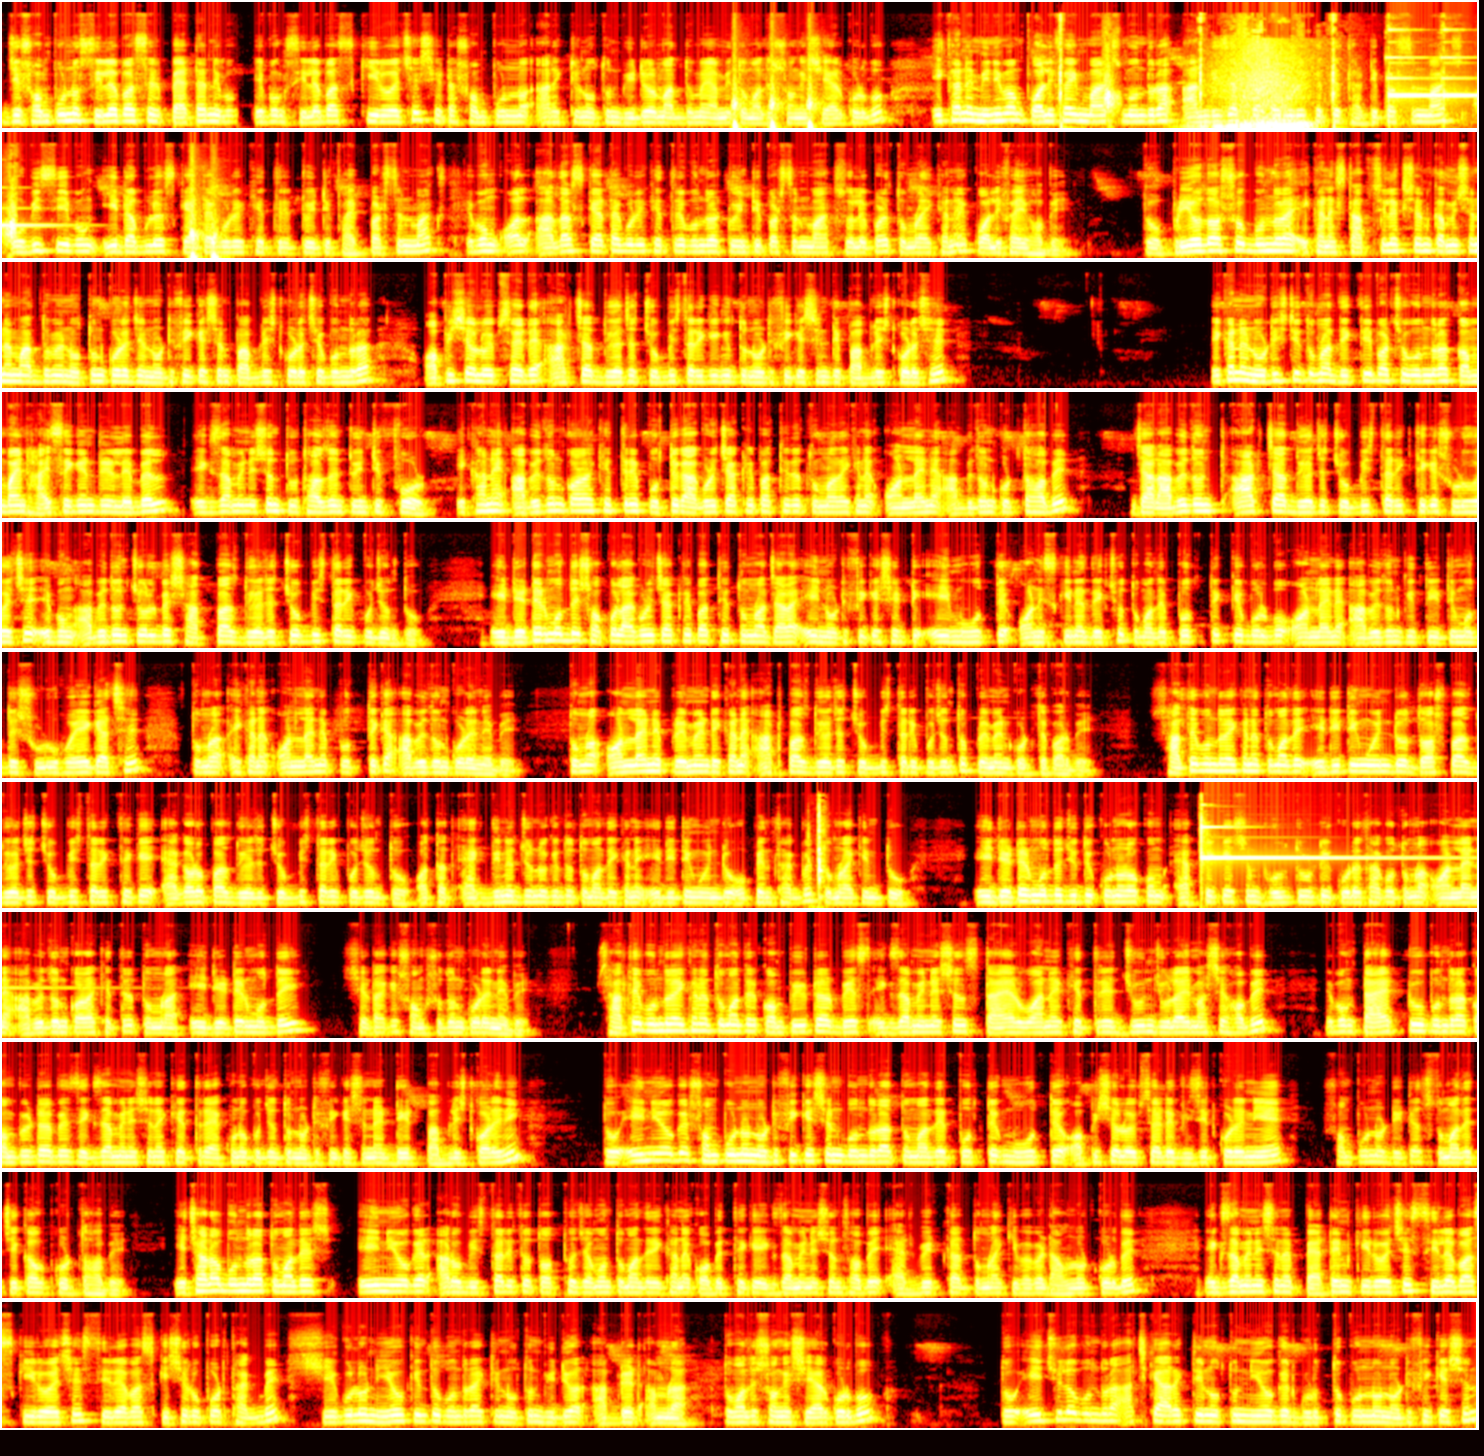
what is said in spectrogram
যে সম্পূর্ণ সিলেবাসের প্যাটার্ন এবং এবং সিলেবাস কী রয়েছে সেটা সম্পূর্ণ আরেকটি নতুন ভিডিওর মাধ্যমে আমি তোমাদের সঙ্গে শেয়ার করব। এখানে মিনিমাম কোয়ালিফাইং মার্কস বন্ধুরা আনরিজার্ভ ক্যাটাগরির ক্ষেত্রে থার্টি পার্সেন্ট মার্কস ওবিসি এবং ইডাব্লিউএস ক্যাটাগরির ক্ষেত্রে টোয়েন্টি ফাইভ পার্সেন্ট মার্কস এবং অল আদার্স ক্যাটাগরির ক্ষেত্রে বন্ধুরা টোয়েন্টি পার্সেন্ট মার্কস হলে পরে তোমরা এখানে কোয়ালিফাই হবে। তো প্রিয় দর্শক বন্ধুরা, এখানে স্টাফ সিলেকশন কমিশনের মাধ্যমে নতুন করে যে নোটিফিকেশন পাবলিশ করেছে বন্ধুরা অফিসিয়াল ওয়েবসাইটে আট চার চব্বিশ তারিখে কিন্তু নোটিফিকেশনটি পাবলিশ করেছে। এখানে নোটিশটি তোমরা দেখতেই পাচ্ছ বন্ধুরা combined high secondary level examination two এখানে আবেদন করার ক্ষেত্রে প্রত্যেক আগ্রহী চাকরি প্রার্থীদের তোমরা এখানে অনলাইনে আবেদন করতে হবে। যার আবেদন আট চার দুই তারিখ থেকে শুরু হয়েছে এবং আবেদন চলবে সাত পাঁচ দুই তারিখ পর্যন্ত। এই ডেটের মধ্যে সকল আগ্রহী চাকরি প্রার্থী তোমরা যারা এই নোটিফিকেশনটি এই মুহূর্তে অন স্ক্রিনে দেখছ, তোমাদের প্রত্যেককে বলব অনলাইনে আবেদন কিন্তু ইতিমধ্যে শুরু হয়ে গেছে। তোমরা এখানে অনলাইনে প্রত্যেকে আবেদন করে নেবে। তোমরা অনলাইনে পেমেন্ট এখানে আট পাঁচ দুই হাজার চব্বিশ তারিখ পর্যন্ত পেমেন্ট করতে পারবে। সাথে বন্ধুরা, এখানে তোমাদের এডিটিং উইন্ডো দশ পাঁচ দুই হাজার চব্বিশ তারিখ থেকে এগারো পাঁচ দুই হাজার চব্বিশ তারিখ পর্যন্ত, অর্থাৎ একদিনের জন্য কিন্তু তোমাদের এখানে এডিটিং উইন্ডো ওপেন থাকবে। তোমরা কিন্তু এই ডেটের মধ্যে যদি কোনো রকম অ্যাপ্লিকেশন ভুল ত্রুটি করে থাকো, তোমরা অনলাইনে আবেদন করার ক্ষেত্রে তোমরা এই ডেটের মধ্যেই সেটাকে সংশোধন করে নেবে। সাথে বন্ধুরা, এখানে তোমাদের কম্পিউটার বেস এক্সামিনেশনস টায়ার ওয়ানের ক্ষেত্রে জুন জুলাই মাসে হবে এবং টায়ার টু বন্ধুরা কম্পিউটার বেস এক্সামিনেশনের ক্ষেত্রে এখনও পর্যন্ত নোটিফিকেশনের ডেট পাবলিশ করেনি। তো এই নিয়োগের সম্পূর্ণ নোটিফিকেশন বন্ধুরা তোমাদের প্রত্যেক মুহূর্তে অফিসিয়াল ওয়েবসাইটে ভিজিট করে নিয়ে সম্পূর্ণ ডিটেলস তোমাদের চেক আউট করতে হবে। এছাড়াও বন্ধুরা তোমাদের এই নিয়োগের আরও বিস্তারিত তথ্য যেমন তোমাদের এখানে কবে থেকে এক্সামিনেশন হবে অ্যাডমিট কার্ড তোমরা কীভাবে ডাউনলোড করবে এক্সামিনেশনের প্যাটার্ন কী রয়েছে সিলেবাস কী রয়েছে সিলেবাস কিসের উপর থাকবে, সেগুলো নিয়েও কিন্তু বন্ধুরা একটি নতুন ভিডিওর আপডেট আমরা তোমাদের সঙ্গে শেয়ার করব। তো এই ছিল বন্ধুরা আজকে আরেকটি নতুন নিয়োগের গুরুত্বপূর্ণ নোটিফিকেশন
